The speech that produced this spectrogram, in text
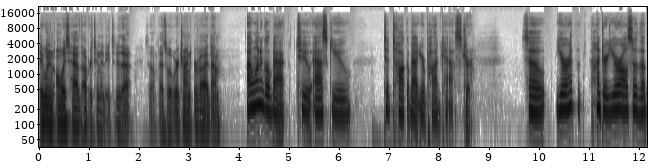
they wouldn't always have the opportunity to do that. So that's what we're trying to provide them. I want to go back to ask you to talk about your podcast. Sure. So you're Hunter. You're also the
